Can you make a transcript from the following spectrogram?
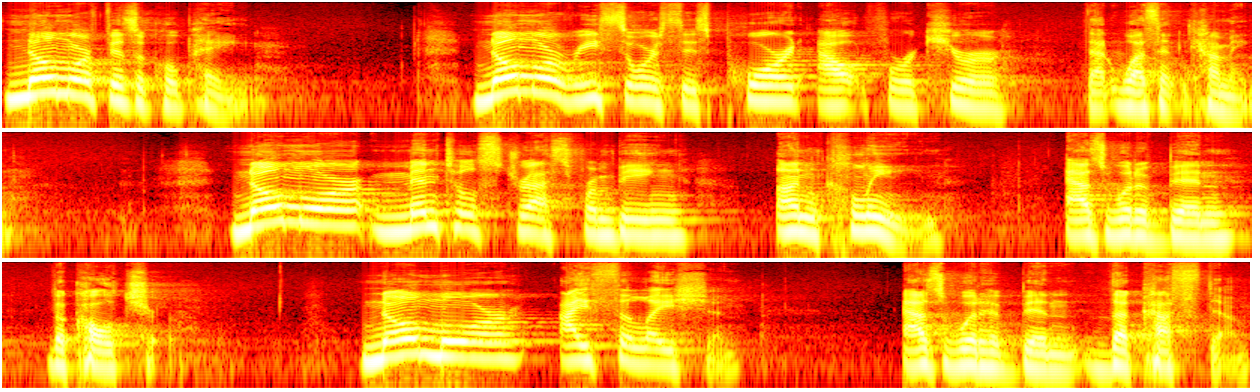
No more physical pain, no more resources poured out for a cure that wasn't coming, no more mental stress from being unclean as would have been the culture. No more isolation, as would have been the custom.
